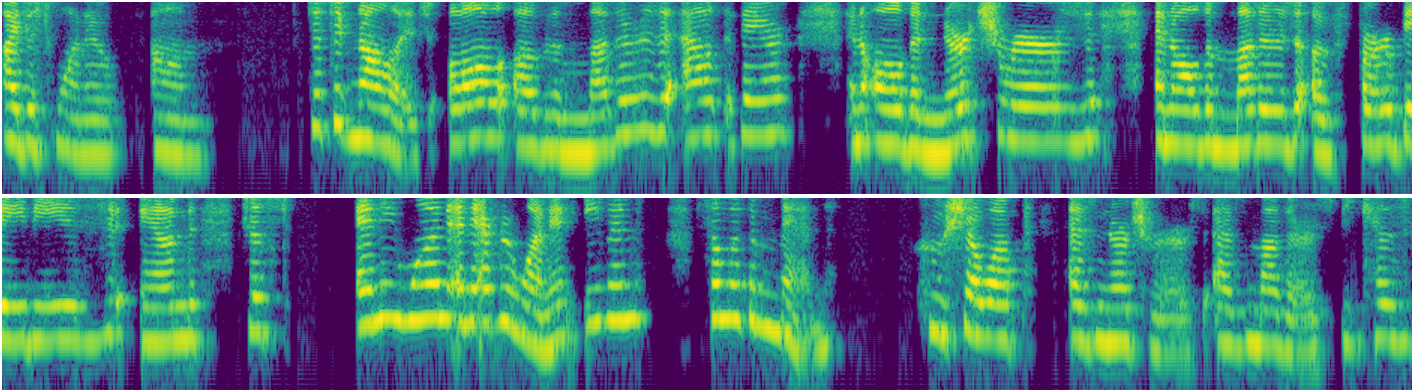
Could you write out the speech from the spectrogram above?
I just want to um, just acknowledge all of the mothers out there and all the nurturers and all the mothers of fur babies and just anyone and everyone, and even some of the men who show up as nurturers, as mothers, because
